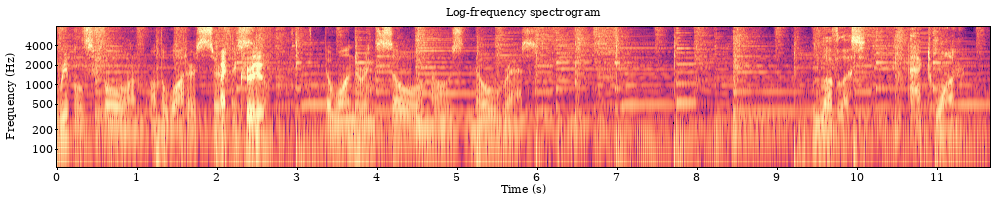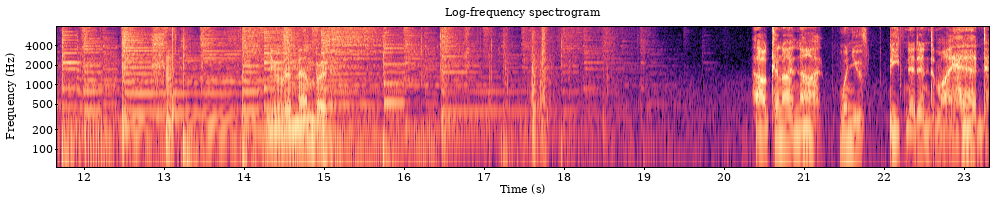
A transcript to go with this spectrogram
Ripples form on the water's surface. Quite the crew. The wandering soul knows no rest. Loveless, Act 1. Hmm. You remembered. How can I not when you've beaten it into my head?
